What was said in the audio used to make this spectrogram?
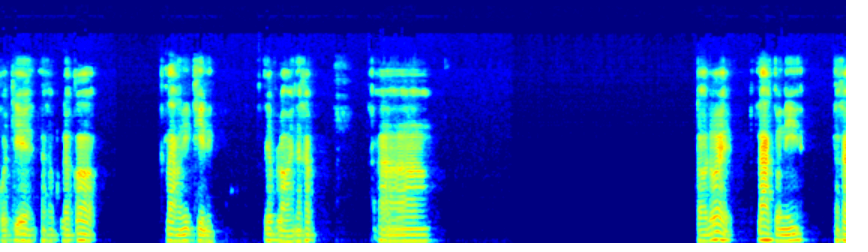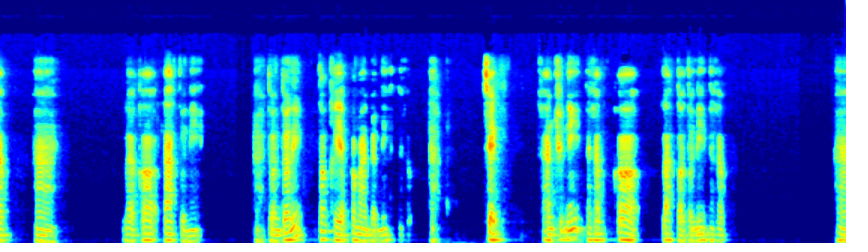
กดเยนะครับ แล้วก็ลากนี้ทีหนึ่งเรียบร้อยนะครับต่อด้วยลากตัวนี้นะครับ อ่า แล้วก็ลากตัวนี้อ่าตัวตัวนี้ต้องขยับประมาณแบบนี้นะครับเสร็จคันชุดนี้นะครับ ก็ลากต่อตัวนี้นะครับ อ่า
